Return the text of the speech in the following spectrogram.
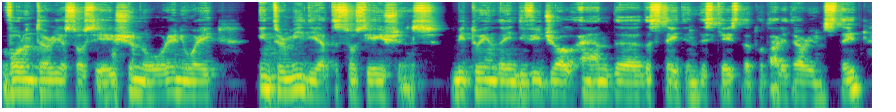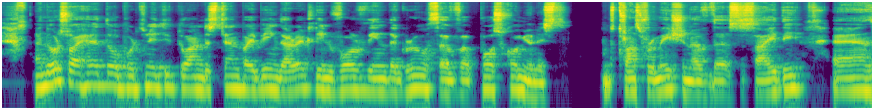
voluntary association, or anyway, intermediate associations between the individual and the, the state, in this case, the totalitarian state. And also, I had the opportunity to understand by being directly involved in the growth of a post communist transformation of the society and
